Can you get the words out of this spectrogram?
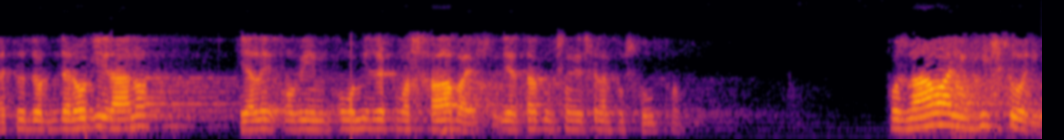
a je to derogirano jeli, ovim, ovom izrekom ashaba, jer tako bi se sedem postupao. Poznavanjem historije,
